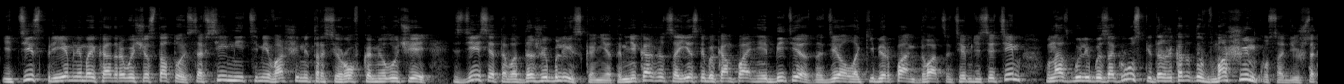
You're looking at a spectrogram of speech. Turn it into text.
идти с приемлемой кадровой частотой, со всеми этими вашими трассировками лучей. Здесь этого даже близко нет. И мне кажется, если бы компания Bethesda делала Киберпанк 2077, у нас были бы загрузки, даже когда ты в машинку садишься.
